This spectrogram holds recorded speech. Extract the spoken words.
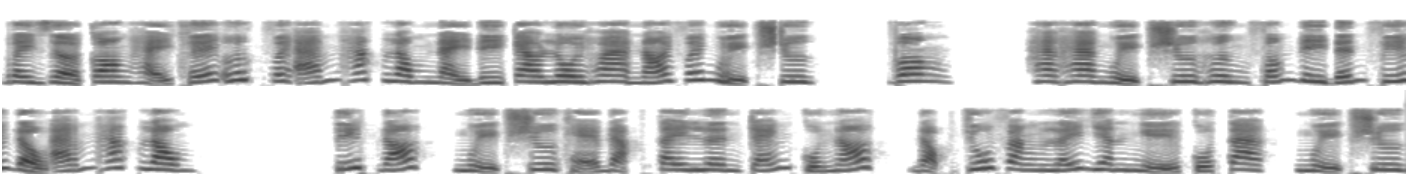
bây giờ con hãy khế ước với ám hắc long này đi cao lôi hoa nói với Nguyệt Sư. Vâng. Ha ha Nguyệt Sư hưng phấn đi đến phía đầu ám hắc long. Tiếp đó, Nguyệt Sư khẽ đặt tay lên trán của nó, đọc chú văn lấy danh nghĩa của ta, Nguyệt Sư.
